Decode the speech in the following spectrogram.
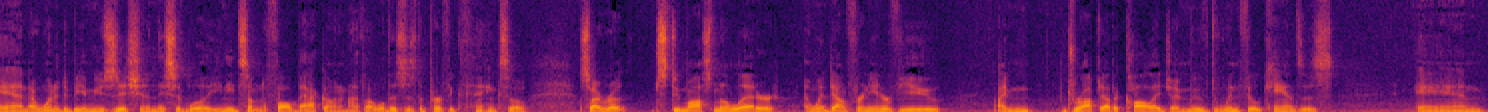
and I wanted to be a musician and they said well you need something to fall back on. And I thought well this is the perfect thing. So so I wrote Stu Mossman a letter. I went down for an interview. I m- dropped out of college. I moved to Winfield Kansas and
